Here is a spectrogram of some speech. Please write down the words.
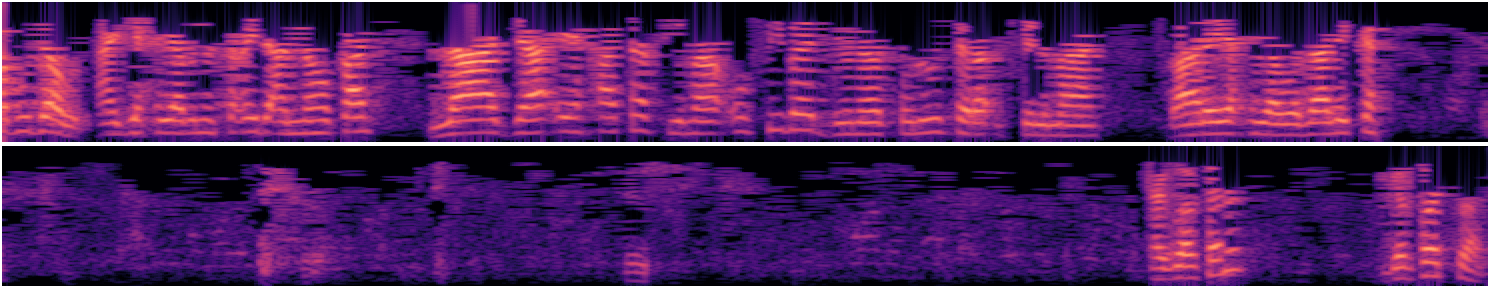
أبو داود عن يحيى بن سعيد أنه قال لا جائحة فيما أصيب دون ثلث رأس المال قال يحيى وذلك ተግባብተን ገብታችኋል?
